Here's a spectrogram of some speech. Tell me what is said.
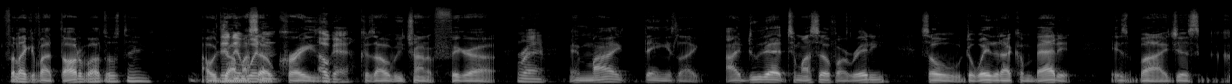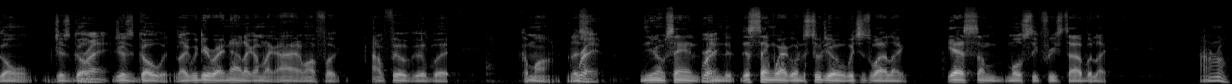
I feel like if I thought about those things, I would Then drive myself wouldn't- crazy. Okay. because I would be trying to figure out. Right. And my thing is like, I do that to myself already. So the way that I combat it is by just going, just go, Right. just go with. Like we did right now. Like I'm like, all right, I'm fuck. I don't feel good, but come on, let's. Right. You know what I'm saying? Right. And the, the same way I go in the studio, which is why like, yes, I'm mostly freestyle, but like, I don't know.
